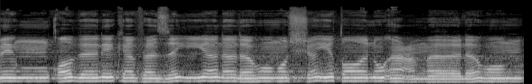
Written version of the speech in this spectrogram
من قبلك فزين لهم الشيطان أعمالهم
